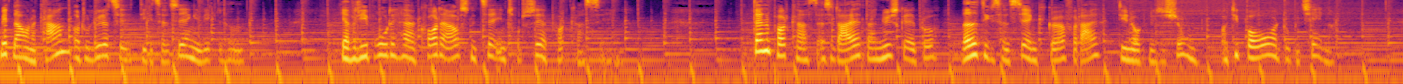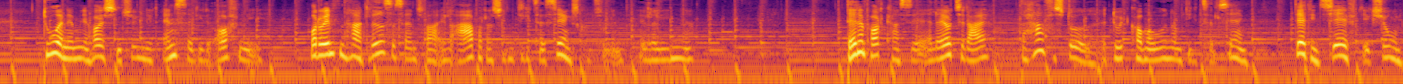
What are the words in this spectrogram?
Mit navn er Karen, og du lytter til Digitalisering i virkeligheden. Jeg vil lige bruge det her korte afsnit til at introducere podcastserien. Denne podcast er til dig, der er nysgerrig på, hvad digitalisering kan gøre for dig, din organisation og de borgere, du betjener. Du er nemlig højst sandsynligt ansat i det offentlige, hvor du enten har et ledelsesansvar eller arbejder som digitaliseringskonsulent eller lignende. Denne podcast er lavet til dig, der har forstået, at du ikke kommer udenom digitalisering. Det har din chef, direktion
